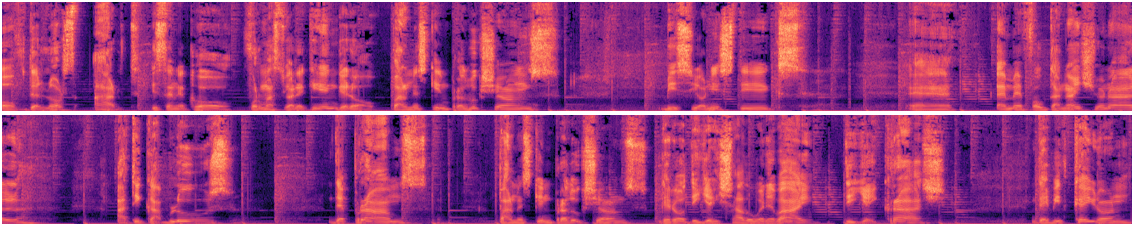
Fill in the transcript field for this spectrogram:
of the Lord's Art. Izeneko formazioarekin, gero Palmeskin Productions, Visionistics, eh, MF Outa National, Attica Blues, The Proms, Palmeskin Productions, gero DJ Shadow ere bai, DJ Crash, David Caron,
